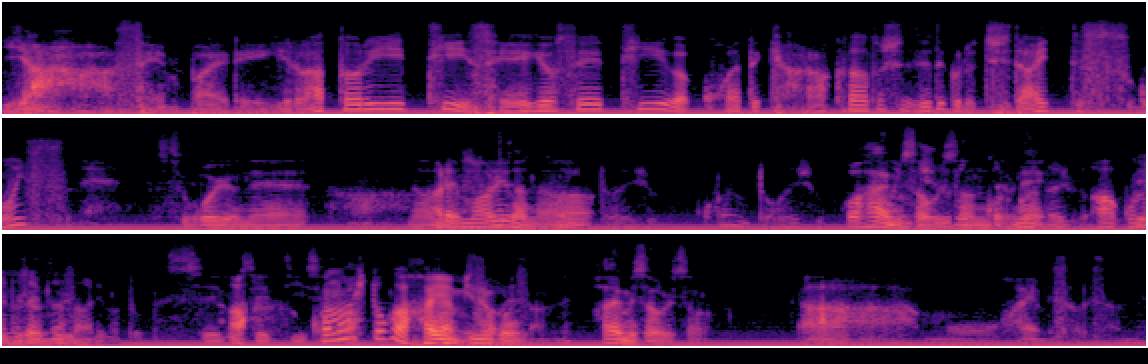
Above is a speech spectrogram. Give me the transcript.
いやー、先輩、レギュラトリー T、制御性 T がこうやってキャラクターとして出てくる時代ってすごいっすね。すごいよね。あーなんでもありだなこれ早見沙織さんだよねコイン16個あごめんなさい、皆さんありがとう。あ。この人が早見沙織さんね。早見沙織さん。ああ、もう早見沙織さんね。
